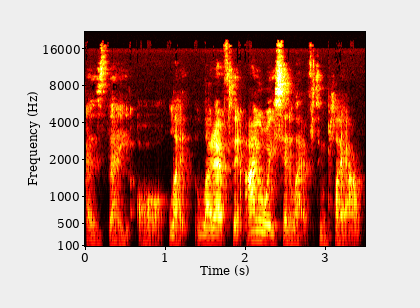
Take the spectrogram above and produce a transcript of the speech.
as they are. Let, let everything, I always say, let everything play out.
